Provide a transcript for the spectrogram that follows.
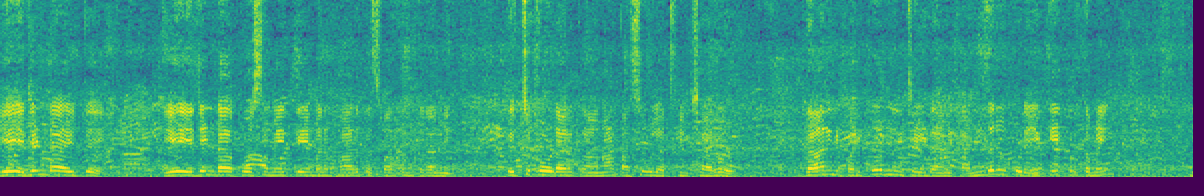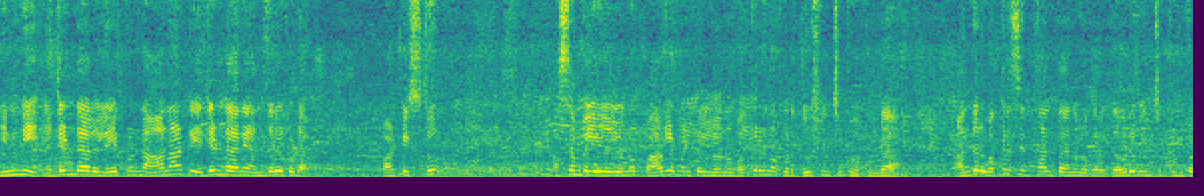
ఏ ఎజెండా అయితే ఏ ఎజెండా కోసమైతే మన భారత స్వాతంత్రాన్ని తెచ్చుకోవడానికి ఆనాటి అసువులు అర్పించారో దానిని పరిపూర్ణం చేయడానికి అందరూ కూడా ఏకీకృతమై ఇన్ని ఎజెండాలు లేకుండా ఆనాటి ఎజెండాని అందరూ కూడా పాటిస్తూ అసెంబ్లీలలోనూ పార్లమెంటుల్లోనూ ఒకరినొకరు దూషించుకోకుండా అందరూ ఒకరి సిద్ధాంతాన్ని ఒకరు గౌరవించుకుంటూ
